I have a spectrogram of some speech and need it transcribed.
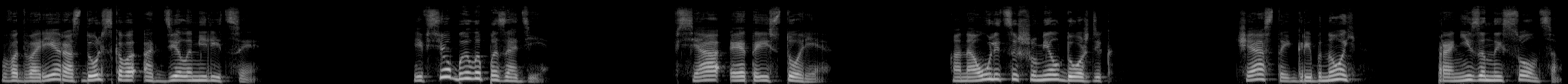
Во дворе Раздольского отдела милиции. И все было позади. Вся эта история. А на улице шумел дождик. Частый, грибной, пронизанный солнцем.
